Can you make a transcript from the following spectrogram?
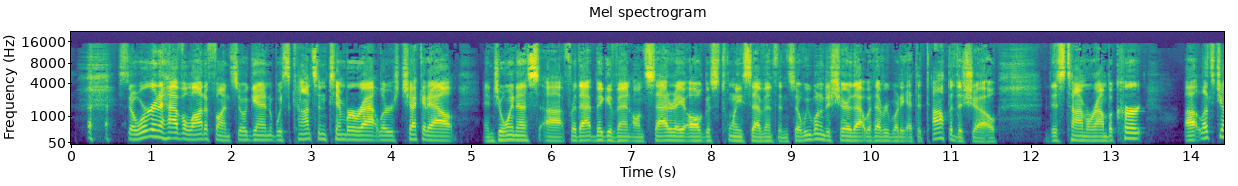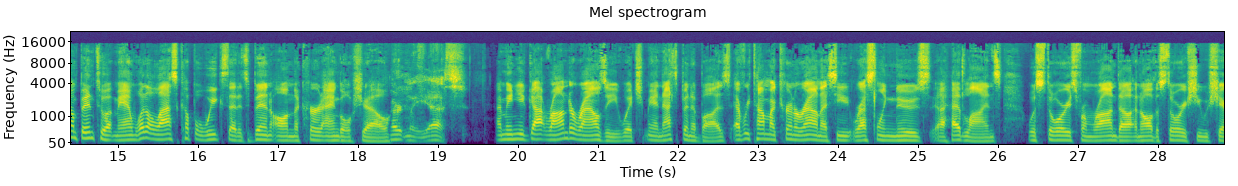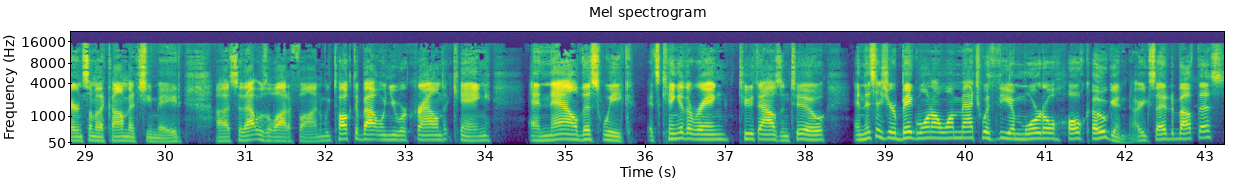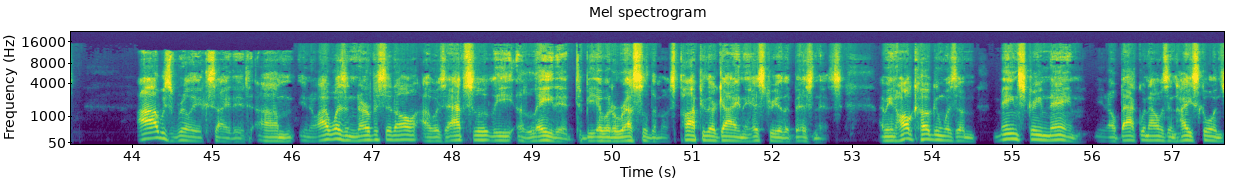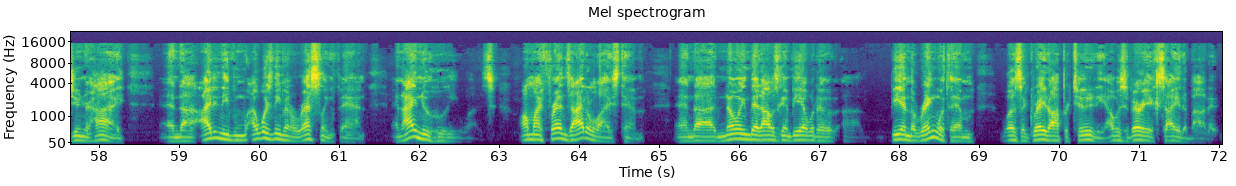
So we're going to have a lot of fun. So again, Wisconsin Timber Rattlers, check it out and join us uh, for that big event on Saturday, August 27th. And so we wanted to share that with everybody at the top of the show this time around. But Kurt, uh, let's jump into it, man. What a last couple weeks that it's been on the Kurt Angle show. Certainly, yes. I mean, you've got Ronda Rousey, which man, that's been a buzz. Every time I turn around, I see wrestling news uh, headlines with stories from Ronda and all the stories she was sharing, some of the comments she made. Uh, so that was a lot of fun. We talked about when you were crowned king, and now this week it's King of the Ring 2002, and this is your big one-on-one match with the immortal Hulk Hogan. Are you excited about this? I was really excited. Um, you know, I wasn't nervous at all. I was absolutely elated to be able to wrestle the most popular guy in the history of the business. I mean, Hulk Hogan was a mainstream name you know, back when I was in high school and junior high. And uh, I didn't even, I wasn't even a wrestling fan. And I knew who he was. All my friends idolized him. And uh, knowing that I was going to be able to uh, be in the ring with him was a great opportunity. I was very excited about it.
